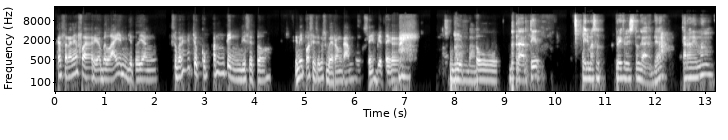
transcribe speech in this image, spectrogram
kasarnya variabel lain gitu yang sebenarnya cukup penting di situ. Ini posisiku sebagai orang kampung sih BTW. gitu. Berarti ini maksud privilege itu nggak ada karena memang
